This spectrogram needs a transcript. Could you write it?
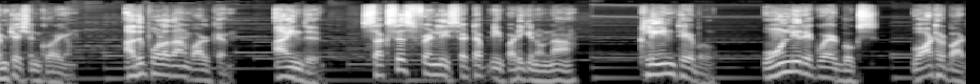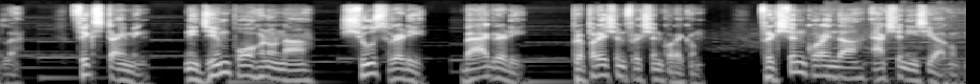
டெம்டேஷன் குறையும். அது போலதான் வாழ்க்கை. ஐந்து சக்சஸ் ஃப்ரெண்ட்லி செட்டப் நீ படிக்கணும்னா clean table only required books water bottle fix timing நீ ஜிம் போகணும்னா shoes ready bag ready preparation friction குறைக்கும். ஃப்ரிக்ஷன் குறைந்தா ஆக்ஷன் ஈஸியாகும்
